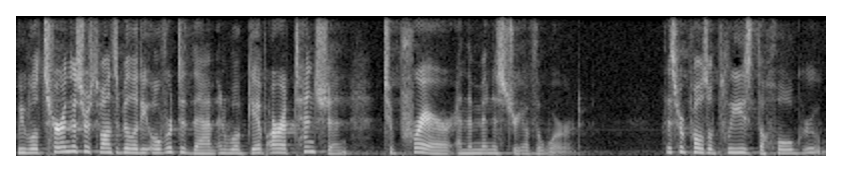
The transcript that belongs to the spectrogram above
We will turn this responsibility over to them and will give our attention to prayer and the ministry of the word. This proposal pleased the whole group.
